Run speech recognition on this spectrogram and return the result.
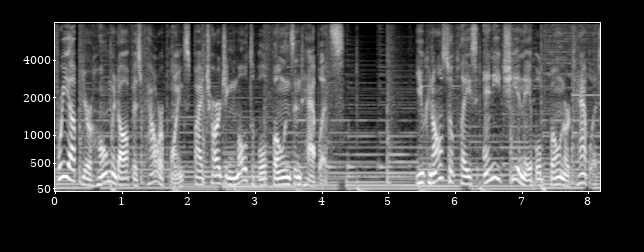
Free up your home and office power points by charging multiple phones and tablets. You can also place any Qi-enabled phone or tablet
